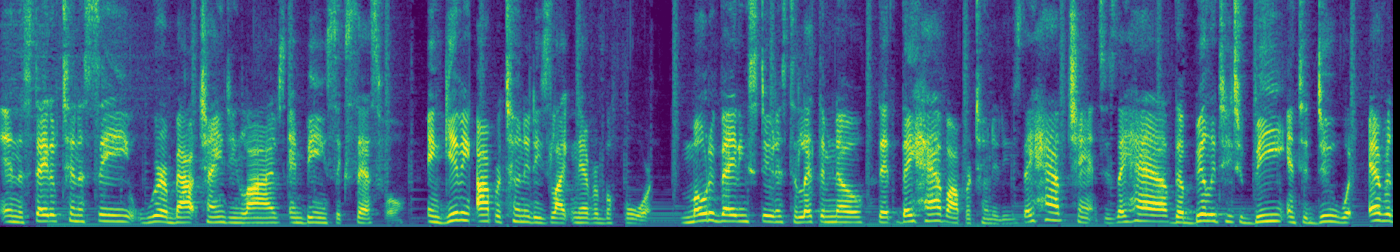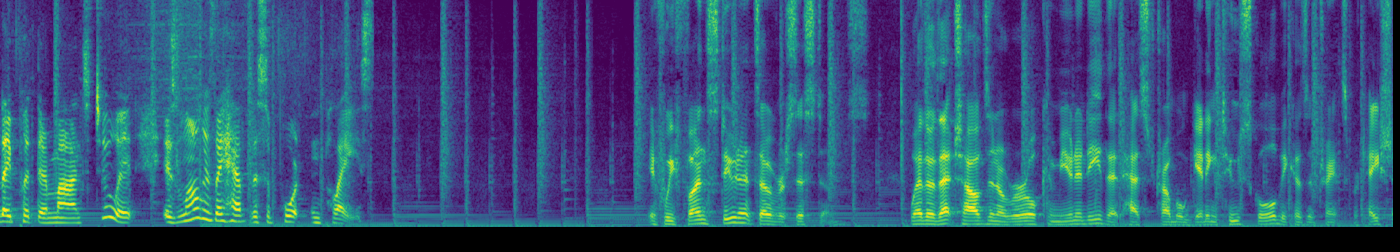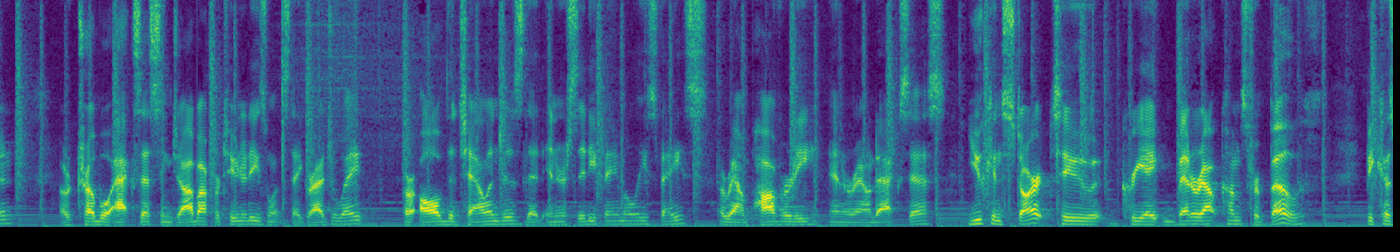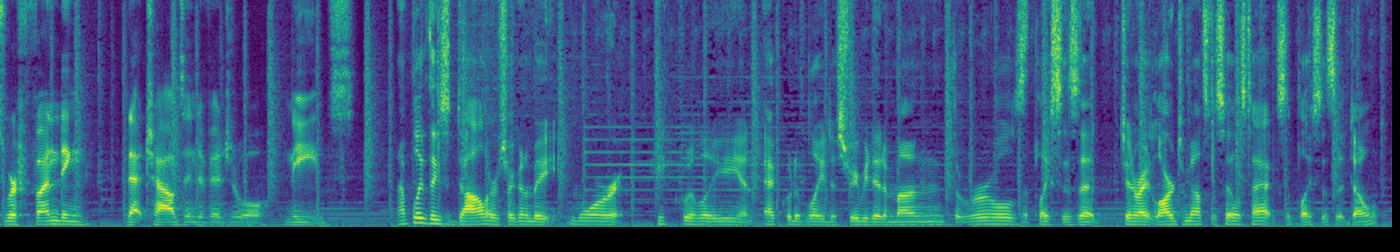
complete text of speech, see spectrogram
In the state of Tennessee, we're about changing lives and being successful and giving opportunities like never before. Motivating students to let them know that they have opportunities, they have chances, they have the ability to be and to do whatever they put their minds to it as long as they have the support in place. If we fund students over systems, whether that child's in a rural community that has trouble getting to school because of transportation, or trouble accessing job opportunities once they graduate, or all the challenges that inner city families face around poverty and around access, you can start to create better outcomes for both because we're funding that child's individual needs. I believe these dollars are going to be more equally and equitably distributed among the rurals, the places that generate large amounts of sales tax, the places that don't.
